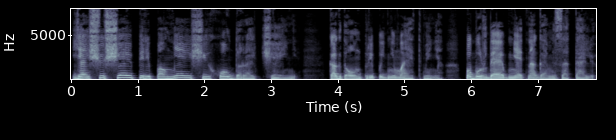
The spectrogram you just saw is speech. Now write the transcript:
я ощущаю переполняющий холдера отчаяние, когда он приподнимает меня, побуждая обнять ногами за талию.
